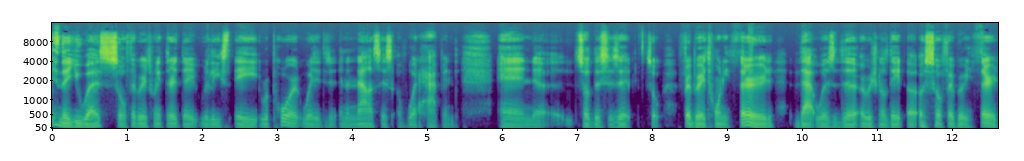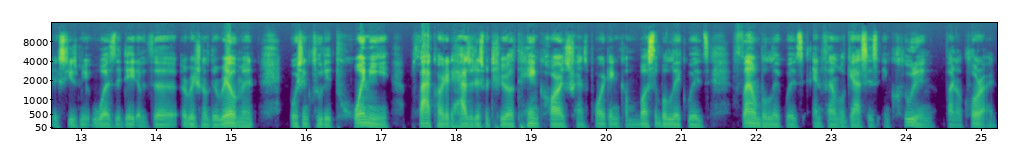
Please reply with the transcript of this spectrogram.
in the US. So, February 23rd, they released a report where they did an analysis of what happened. And uh, so, this is it. So, February 23rd, that was the original date. Uh, so, February 3rd, excuse me, was the date of the original derailment, which included 20 placarded hazardous material tank cars transporting combustible liquids, flammable liquids, and flammable gases, including vinyl chloride.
